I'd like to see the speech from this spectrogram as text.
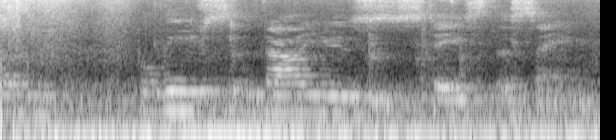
of beliefs and values stays the same.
